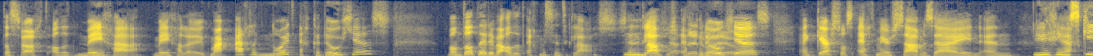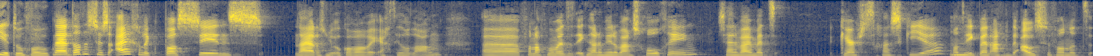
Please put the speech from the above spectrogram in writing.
dat is wel echt altijd mega, mega leuk. Maar eigenlijk nooit echt cadeautjes. Want dat deden we altijd echt met Sinterklaas. Sinterklaas was Ja, echt cadeautjes. En kerst was echt meer samen zijn. En Jullie gingen Ja. skiën toch ook? nou ja, dat is dus eigenlijk pas sinds... Nou ja, dat is nu ook al wel weer echt heel lang. Eh, vanaf het moment dat ik naar de middelbare school ging... zijn wij met kerst gaan skiën. Want Mm. ik ben eigenlijk de oudste van het,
